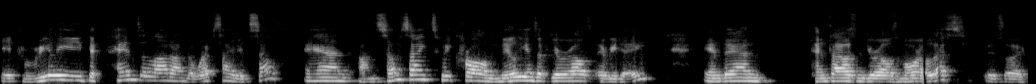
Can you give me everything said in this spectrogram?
it really depends a lot on the website itself. And on some sites, we crawl millions of URLs every day. And then 10,000 URLs more or less is like,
